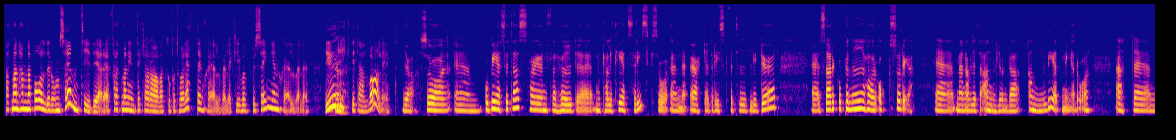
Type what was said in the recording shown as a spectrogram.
att man hamnar på ålderdomshem tidigare för att man inte klarar av att gå på toaletten själv eller kliva upp ur sängen själv. Eller, det är ju ja. riktigt allvarligt. Ja, så eh, obesitas har ju en förhöjd eh, mortalitetsrisk, så en ökad risk för tidlig död. Eh, sarkopeni har också det, eh, men av lite annorlunda anledningar då. Att eh,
